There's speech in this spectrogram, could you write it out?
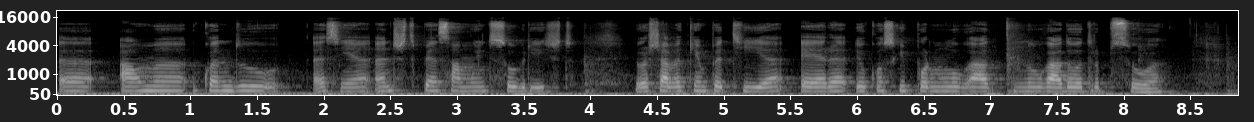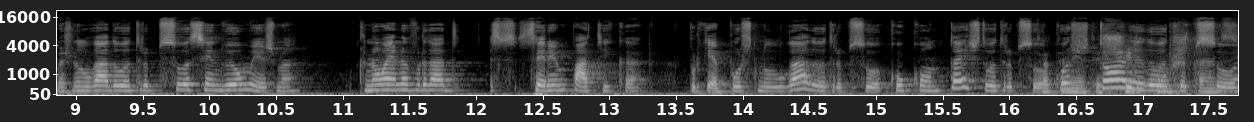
ah, há uma. Quando. Assim, antes de pensar muito sobre isto, eu achava que empatia era eu conseguir pôr-me no lugar, no lugar da outra pessoa. Mas no lugar da outra pessoa sendo eu mesma. Que não é, na verdade, ser empática. Porque é posto no lugar da outra pessoa, com o contexto da outra pessoa, com a Exatamente, as história da outra pessoa.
